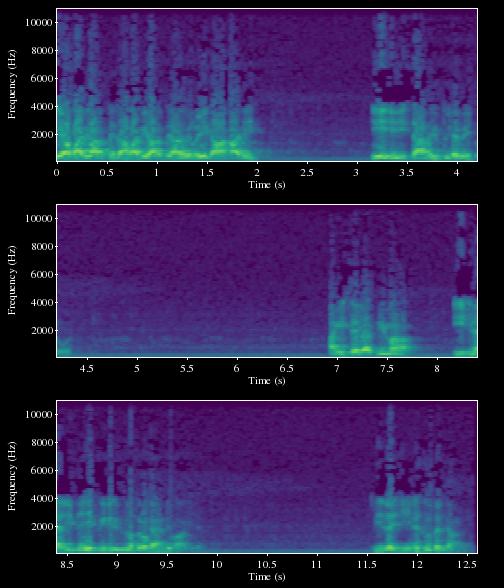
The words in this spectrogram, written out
ඒවා පරිවර්තනලා පරිවර්තනලා වෙන එක ආකාරයේ ඒ ඒ ඉස්සාවෙ පිට වෙන්න ඕන. අය ඉතලා කිව්වා ඉහිණ ලිදේ පිරිසිදු වතුර ගන්නවා කියලා. විද හිණ සුද්ධ කරන්නේ.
